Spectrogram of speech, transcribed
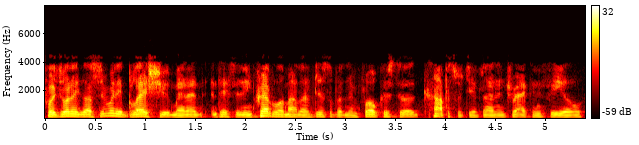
for joining us. It really bless you, man. It takes an incredible amount of discipline and focus to accomplish what you've done in track and field,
